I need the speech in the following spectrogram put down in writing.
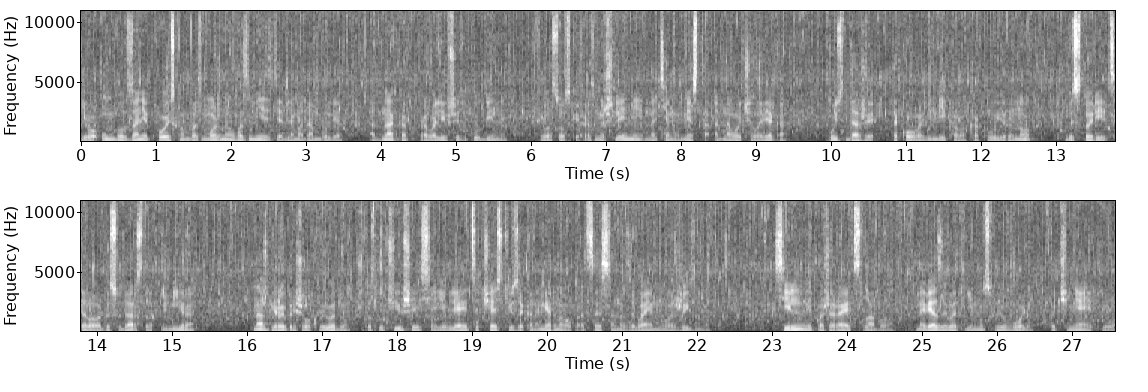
Его ум был занят поиском возможного возмездия для мадам Булер. Однако, провалившись в глубины философских размышлений на тему места одного человека, пусть даже такого великого, как Луи Руно, в истории целого государства и мира, наш герой пришел к выводу, что случившееся является частью закономерного процесса, называемого жизнью – Сильный пожирает слабого, навязывает ему свою волю, подчиняет его.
